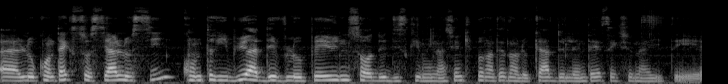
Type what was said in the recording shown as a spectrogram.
Euh, le contexte social aussi contribue à développer une sorte de discrimination qui peut rentrer dans le cadre de l'intersectionnalité.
